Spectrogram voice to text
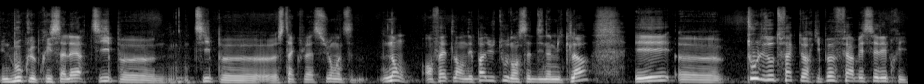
une boucle prix-salaire type, type stagflation, etc. Non, en fait là on n'est pas du tout dans cette dynamique-là. Et tous les autres facteurs qui peuvent faire baisser les prix,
